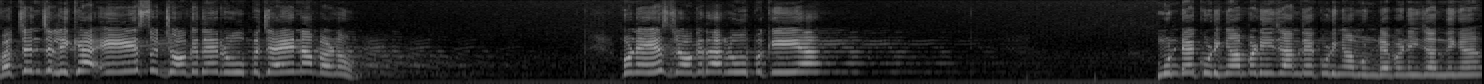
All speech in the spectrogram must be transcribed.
ਵਚਨ ਚ ਲਿਖਿਆ, ਇਸ ਯੁੱਗ ਦੇ ਰੂਪ ਜਏ ਨਾ ਬਣੋ। ਹੁਣ ਇਸ ਯੁੱਗ ਦਾ ਰੂਪ ਕੀ ਆ? ਮੁੰਡੇ ਕੁੜੀਆਂ ਬਣੀ ਜਾਂਦੇ, ਕੁੜੀਆਂ ਮੁੰਡੇ ਬਣੀ ਜਾਂਦੀਆਂ।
